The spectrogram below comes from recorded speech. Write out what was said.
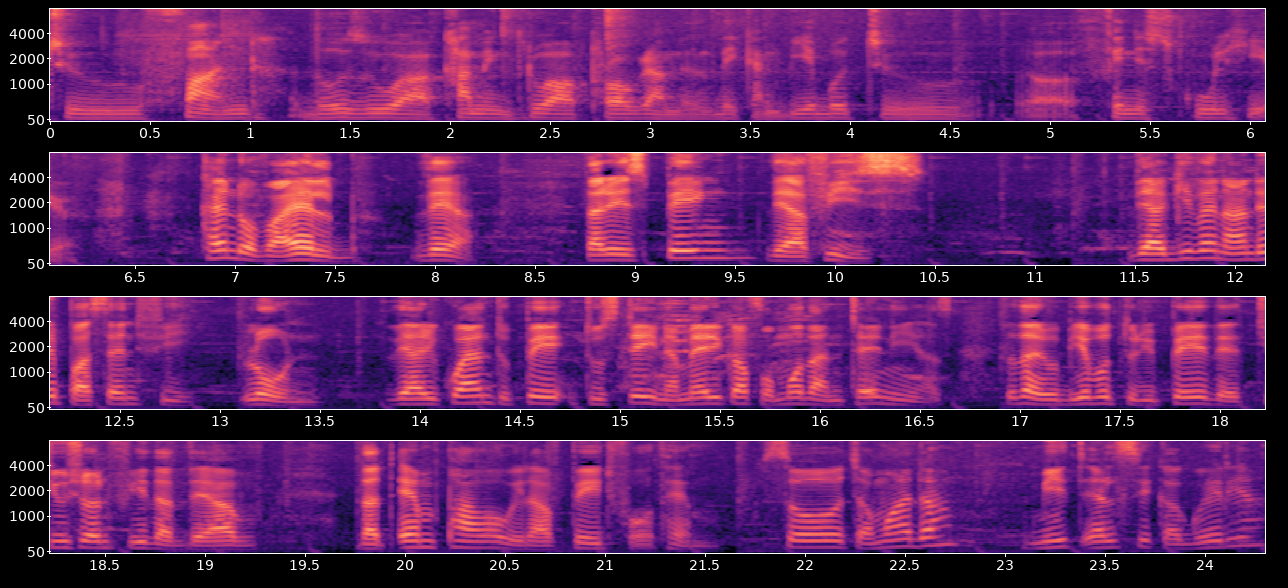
to fund those who are coming through our program and they can be able to uh, finish school here. Kind of a help there that is paying their fees. They are given 100% fee loan. They are required to pay to stay in America for more than 10 years so that they will be able to repay the tuition fee that they have that Empower will have paid for them. So Chamwada, meet Elsie Kagweria.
